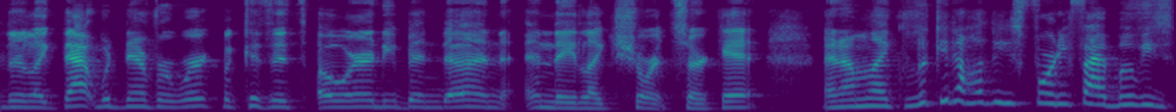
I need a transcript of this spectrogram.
they're like that would never work because it's already been done and they like short circuit. And I'm like, look at all these 45 movies,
